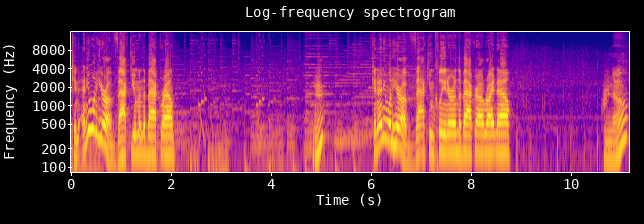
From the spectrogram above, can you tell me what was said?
Can anyone hear a vacuum in the background? Hmm? Can anyone hear a vacuum cleaner in the background right now? No?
